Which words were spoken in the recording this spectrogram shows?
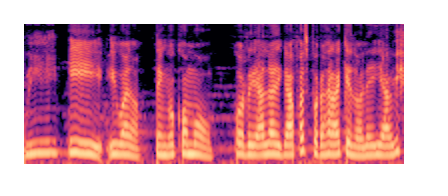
y, y bueno, tengo como corridas las gafas, por ahora que no leía bien.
